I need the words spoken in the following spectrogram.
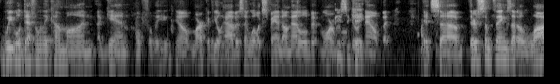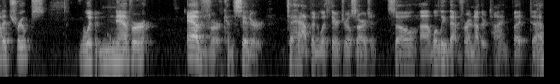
we will definitely come on again, hopefully. You know, Mark, if you'll have us, and we'll expand on that a little bit more. We won't do it now, but it's um there's some things that a lot of troops would never ever consider to happen with their drill sergeant. So uh, we'll leave that for another time. But uh,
